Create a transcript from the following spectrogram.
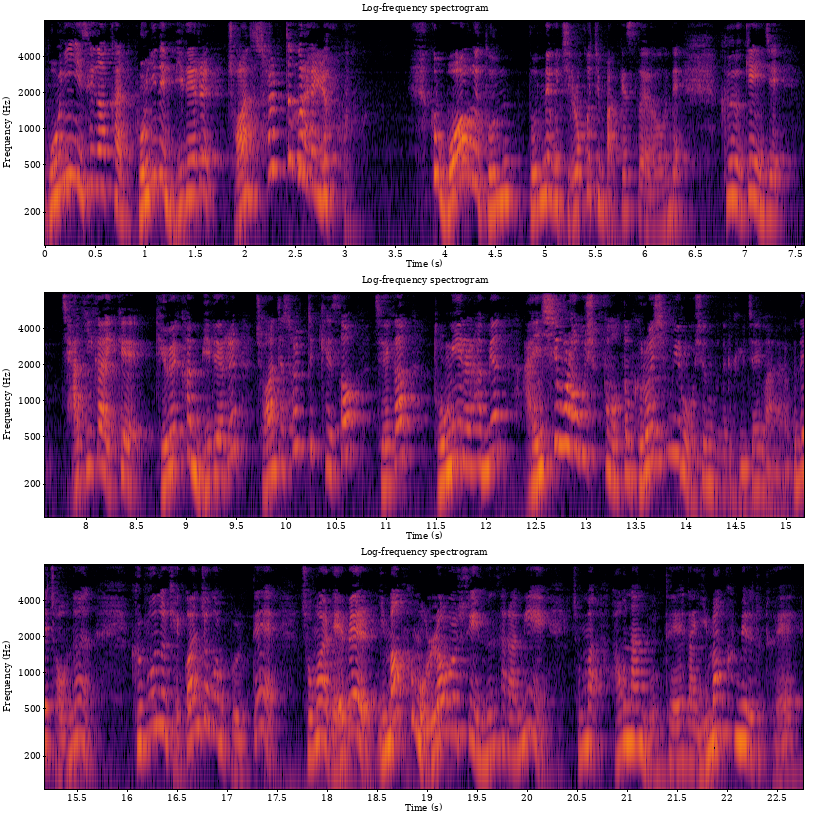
본인이 생각한 본인의 미래를 저한테 설득을 하려고 그럼 뭐하러 돈, 돈 내고 코칭 받겠어요. 근데 그게 이제 자기가 이렇게 계획한 미래를 저한테 설득해서 제가 동의를 하면 안심을 하고 싶은 어떤 그런 심리로 오시는 분들이 굉장히 많아요. 근데 저는 그분을 객관적으로 볼 때 정말 레벨 이만큼 올라올 수 있는 사람이 정말 아우 난 못해. 난 이만큼이라도 돼.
